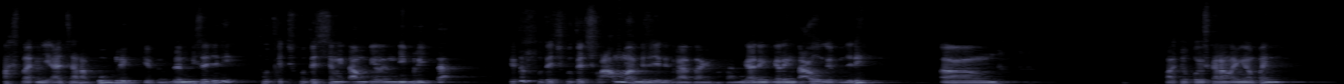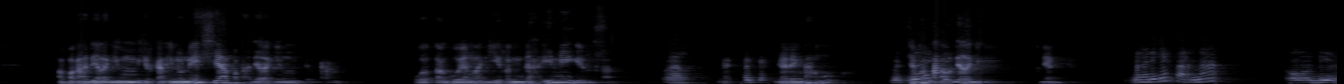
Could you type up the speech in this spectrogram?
pas lagi acara publik gitu, dan bisa jadi footage-footage yang ditampilin di berita itu footage-footage lama bisa jadi ternyata gitu kan, gak ada yang, gak ada yang tahu gitu. Jadi um, Pak Jokowi sekarang lagi ngapain? Apakah dia lagi memikirkan Indonesia? Apakah dia lagi memikirkan kuota gue yang lagi rendah ini gitu kan? Well, okay. Gak ada yang tahu. Siapa Menarik. tahu dia lagi. Ya. Menariknya karena lo bil,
